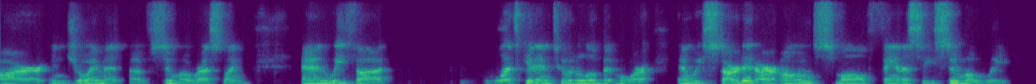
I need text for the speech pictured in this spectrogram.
our enjoyment of sumo wrestling. And we thought, let's get into it a little bit more. And we started our own small fantasy sumo league.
